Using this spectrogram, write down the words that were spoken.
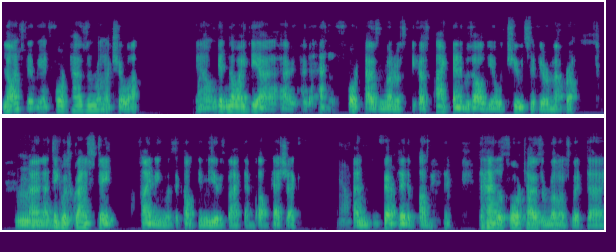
launched it, we had 4,000 runners show up. You know, we had no idea how, how to handle 4,000 runners because back then it was all the old chutes, if you remember. Mm. And I think it was Granite State Timing was the company we used back then, Bob Peshek. Yeah. And fair play to Bob to handle 4,000 runners with uh,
